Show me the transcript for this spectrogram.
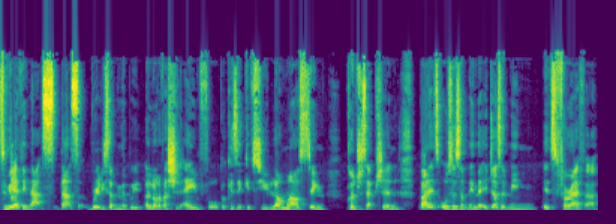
to me, I think that's that's really something that we a lot of us should aim for because it gives you long lasting contraception, but it's also something that it doesn't mean it's forever.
